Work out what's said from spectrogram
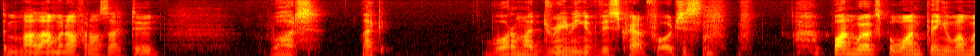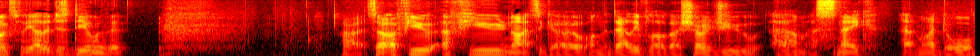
the, my alarm went off and I was like dude what? Like what am I dreaming of this crap for? Just one works for one thing and one works for the other. Just deal with it all right so a few a few nights ago on the daily vlog I showed you um, a snake at my door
